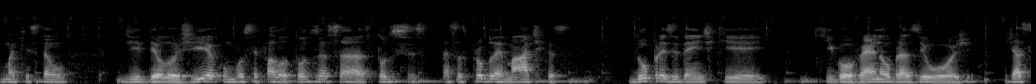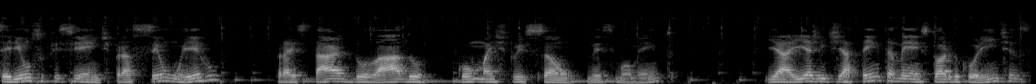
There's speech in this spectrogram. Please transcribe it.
uma questão de ideologia, como você falou, todas essas, todas essas problemáticas do presidente que, que governa o Brasil hoje já seriam suficiente para ser um erro, para estar do lado como uma instituição nesse momento. E aí a gente já tem também a história do Corinthians,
